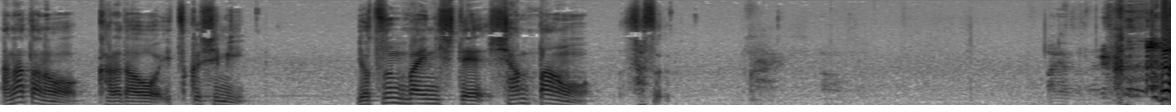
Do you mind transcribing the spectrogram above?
あなたの体を慈しみ四つん這いにしてシャンパンを刺す」ありがとうございます。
